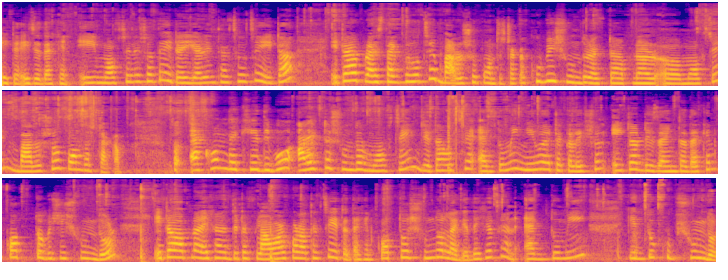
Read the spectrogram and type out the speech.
এইটা। এই যে দেখেন, এই মফসেলের সাথে এটা ইয়ারিং থাকছে হচ্ছে এটা এটার প্রাইস থাকবে হচ্ছে বারোশো পঞ্চাশ টাকা। খুবই সুন্দর একটা আপনার মফ চেইন বারোশো পঞ্চাশ টাকা। তো এখন দেখিয়ে দিব আরেকটা সুন্দর মফ চেইন যেটা হচ্ছে একদমই নিউ একটা কালেকশন এইটার ডিজাইনটা দেখেন কত বেশি সুন্দর। এটাও আপনার এখানে যেটা ফ্লাওয়ার করা থাকছে, এটা দেখেন কত সুন্দর লাগে, দেখেছেন? একদমই কিন্তু খুব সুন্দর,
